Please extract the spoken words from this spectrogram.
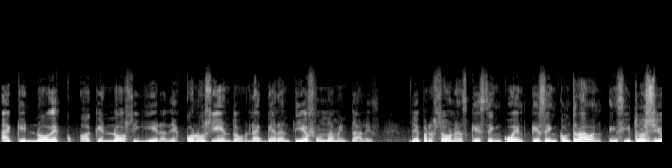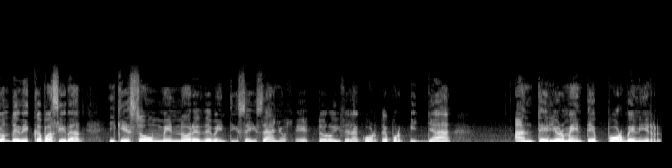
a que no, a que no siguiera desconociendo las garantías fundamentales de personas que se, que se encontraban en situación de discapacidad y que son menores de 26 años. Esto lo dice la Corte porque ya anteriormente por venir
